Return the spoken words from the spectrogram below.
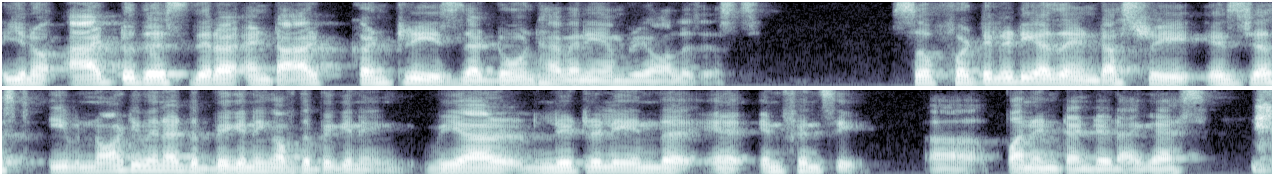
you know, add to this, there are entire countries that don't have any embryologists. So, fertility as an industry is just even not even at the beginning of the beginning. We are literally in the uh, infancy, uh, pun intended, I guess.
